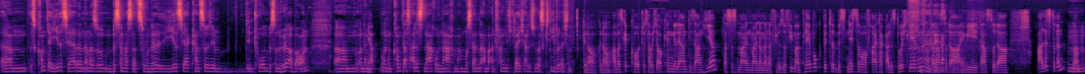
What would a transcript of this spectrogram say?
Ähm, es kommt ja jedes Jahr dann immer so ein bisschen was dazu. Ne? Jedes Jahr kannst du den, den Turm ein bisschen höher bauen. Ähm, und, dann, ja. und dann kommt das alles nach und nach. Man muss dann am Anfang nicht gleich alles übers Knie brechen. Genau, genau. Aber es gibt Coaches, habe ich auch kennengelernt, die sagen, hier, das ist mein, meine, meine Philosophie, mein Playbook, bitte bis nächste Woche Freitag alles durchlesen. Und dann hast du da irgendwie, da hast du da alles drin. Ne? Mhm. Ne?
